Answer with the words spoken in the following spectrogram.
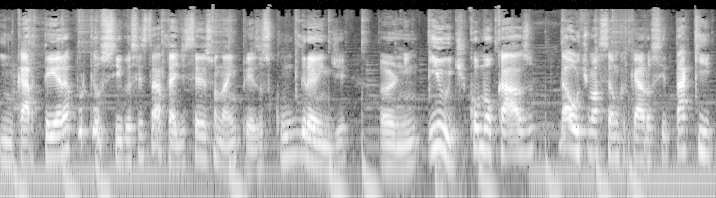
em carteira porque eu sigo essa estratégia de selecionar empresas com grande earning yield, como é o caso da última ação que eu quero citar aqui,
